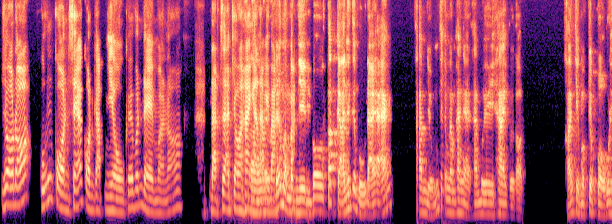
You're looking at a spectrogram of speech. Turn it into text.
Do đó cũng còn sẽ còn gặp nhiều cái vấn đề mà nó đặt ra cho 2023 à, nếu mà mình nhìn vô tất cả những cái vụ đại án tham nhũng trong năm 2022 vừa rồi khoảng chừng một chục vụ đi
